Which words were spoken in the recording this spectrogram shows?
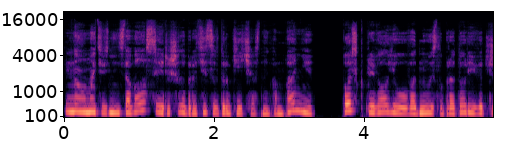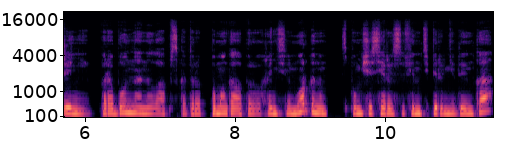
Но Мэтью не сдавался и решил обратиться в другие частные компании, Поиск привел его в одну из лабораторий Вирджинии, Parabon Nanolabs, которая помогала правоохранительным органам с помощью сервиса фенотипирования ДНК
